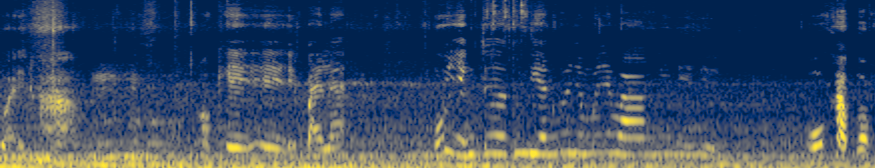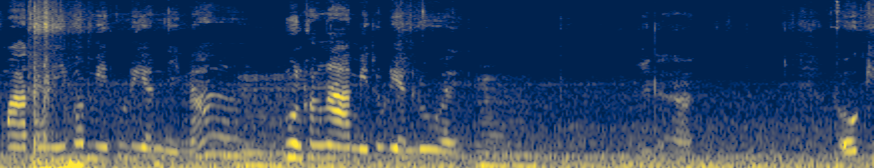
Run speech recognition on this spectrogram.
วยค่ะอืมอืมอืมโอเคไปแล้วโอ้ยยังเจอทุเรียนก็ยังไม่วางนี่นี่นี่โอ้ขับออกมาตรงนี้ก็มีทุเรียนอีกนะอืมนู่นข้างหน้ามีทุเรียนด้วยอืมนี่นะคะโอเค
